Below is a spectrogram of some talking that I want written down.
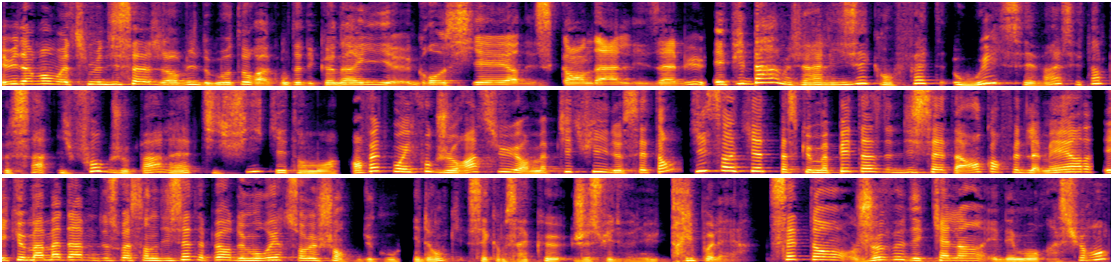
Évidemment, moi tu me dis ça, j'ai envie de m'auto-raconter des conneries euh, grossières, des scandales, des abus. Et puis bam, j'ai réalisé qu'en fait, oui, c'est vrai, c'est un peu ça, il faut que je parle à la petite fille qui est en moi. En fait, moi, il faut que je rassure ma petite fille de 7 ans qui s'inquiète parce que ma pétasse de 17 a encore fait de la merde et que ma madame de 77 a peur de mourir sur le champ, du coup. Et donc, c'est comme ça que je suis devenue tripolaire. 7 ans, je veux des câlins et des mots rassurants,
